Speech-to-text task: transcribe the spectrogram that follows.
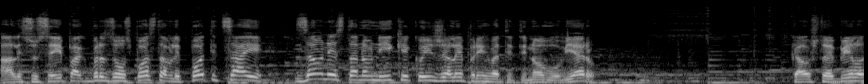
ali su se ipak brzo uspostavili poticaji za one stanovnike koji žele prihvatiti novu vjeru. Kao što je bilo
